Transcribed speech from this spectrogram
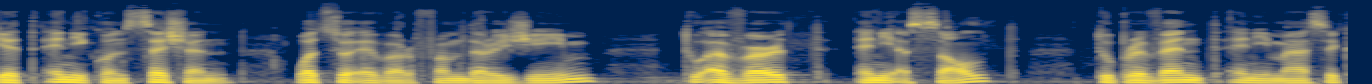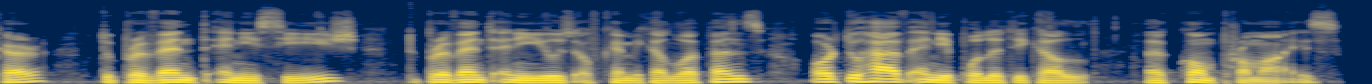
get any concession whatsoever from the regime to avert any assault, to prevent any massacre, to prevent any siege, to prevent any use of chemical weapons, or to have any political uh, compromise.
